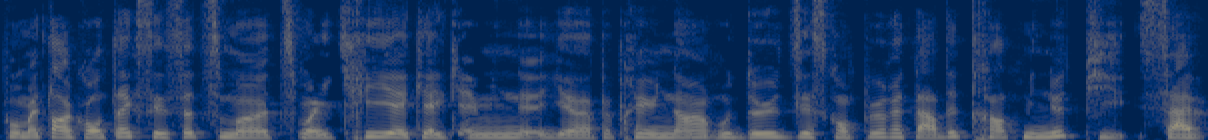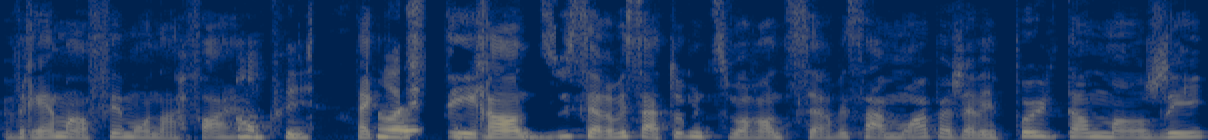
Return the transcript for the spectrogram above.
pour mettre en contexte, c'est ça, tu m'as, tu m'as écrit il y a quelques minutes, il y a à peu près une heure ou deux, dis est-ce qu'on peut retarder de 30 minutes? Puis, ça a vraiment fait mon affaire. en plus. Fait que Ouais. tu t'es rendu service à toi, mais tu m'as rendu service à moi parce que j'avais pas eu le temps de manger.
